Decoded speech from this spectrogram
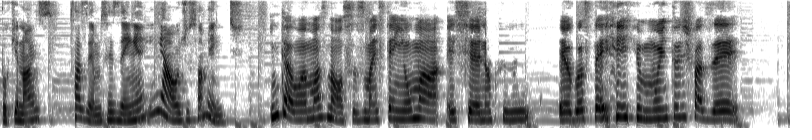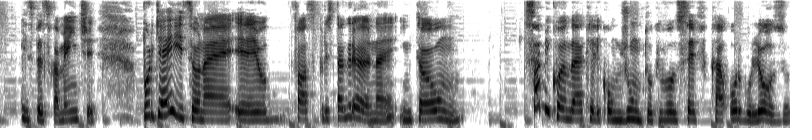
Porque nós fazemos resenha em áudio somente. Então, é umas nossas, mas tem uma esse ano que eu gostei muito de fazer especificamente, porque é isso, né? Eu faço pro Instagram, né? Então, Sabe quando é aquele conjunto que você fica orgulhoso?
